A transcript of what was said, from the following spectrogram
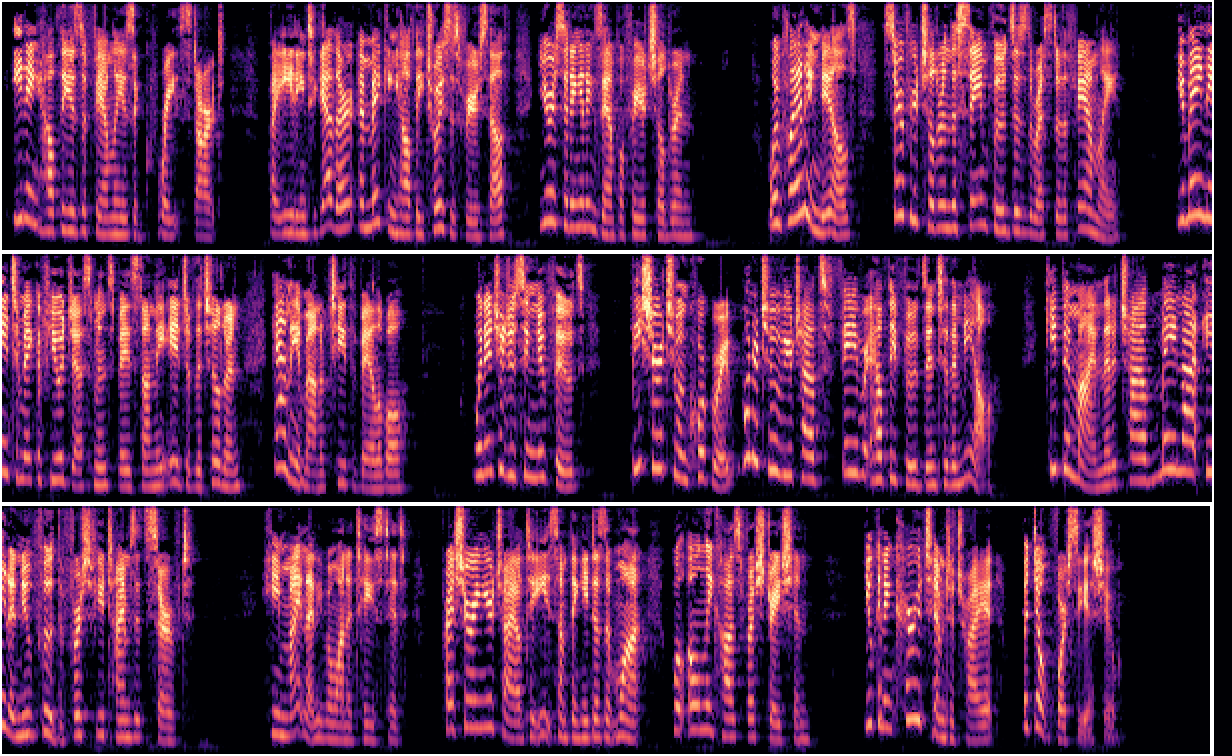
Eating healthy as a family is a great start. By eating together and making healthy choices for yourself, you are setting an example for your children. When planning meals, serve your children the same foods as the rest of the family. You may need to make a few adjustments based on the age of the children and the amount of teeth available. When introducing new foods, be sure to incorporate one or two of your child's favorite healthy foods into the meal. Keep in mind that a child may not eat a new food the first few times it's served. He might not even want to taste it. Pressuring your child to eat something he doesn't want will only cause frustration. You can encourage him to try it, but don't force the issue.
